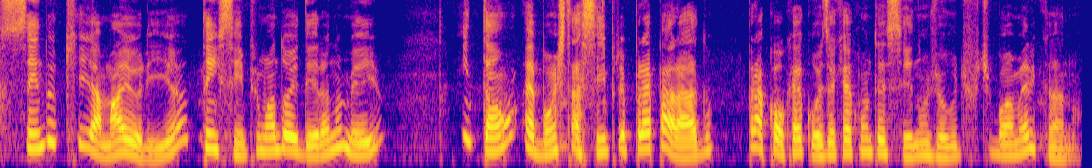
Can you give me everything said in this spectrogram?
sendo que a maioria tem sempre uma doideira no meio. Então é bom estar sempre preparado para qualquer coisa que acontecer num jogo de futebol americano.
